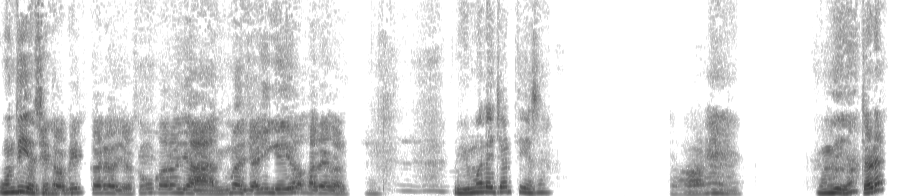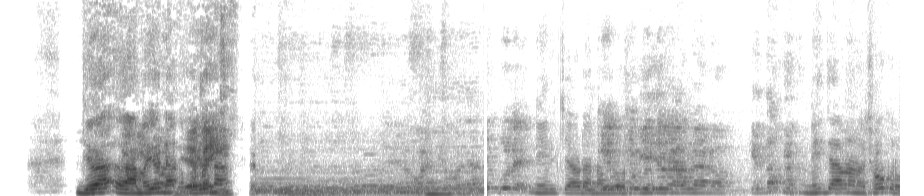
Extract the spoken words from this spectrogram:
ઊંધી હશે. તો બીટ કરો છો. શું કરો છો? આ વિમલ ચડી ગયો ખરેખર. વિમલે ચડતી હશે. હા. ઊંધી ચડે? જો આ મયુરના એ ભાઈ. મયુરના નીલ ચાવડાનો vlog. નીલ ચાવડાનો છોકરો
